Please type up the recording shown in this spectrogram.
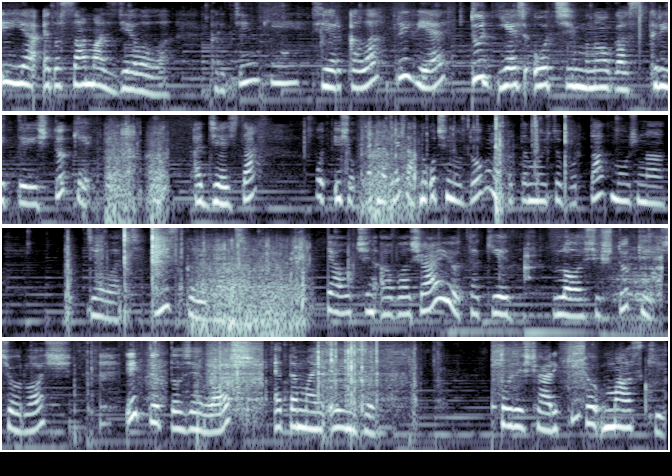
и я это сама сделала. Картинки, зеркало, привет. Тут есть очень много скрытые штуки. Одежда. Вот еще одежда, но очень удобно, потому что вот так можно делать и скрывать. Я очень обожаю такие ложь штуки. Все ложь. И тут тоже ложь. Это мои линзы. Тоже шарики, маски.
